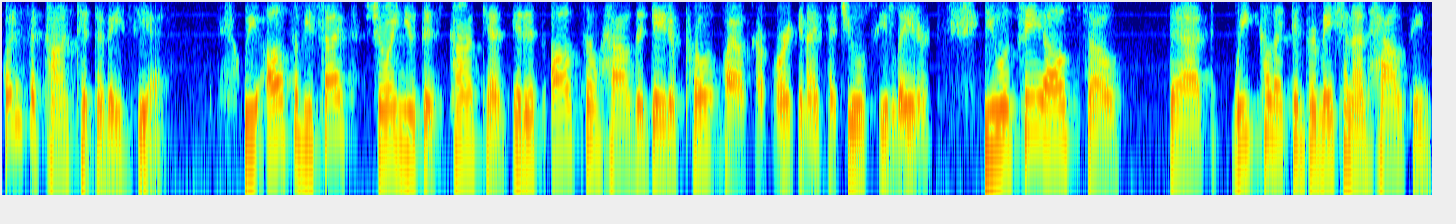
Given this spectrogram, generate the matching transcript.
What is the content of ACS? We also, besides showing you this content, it is also how the data profiles are organized that you will see later. You will see also that we collect information on housing,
